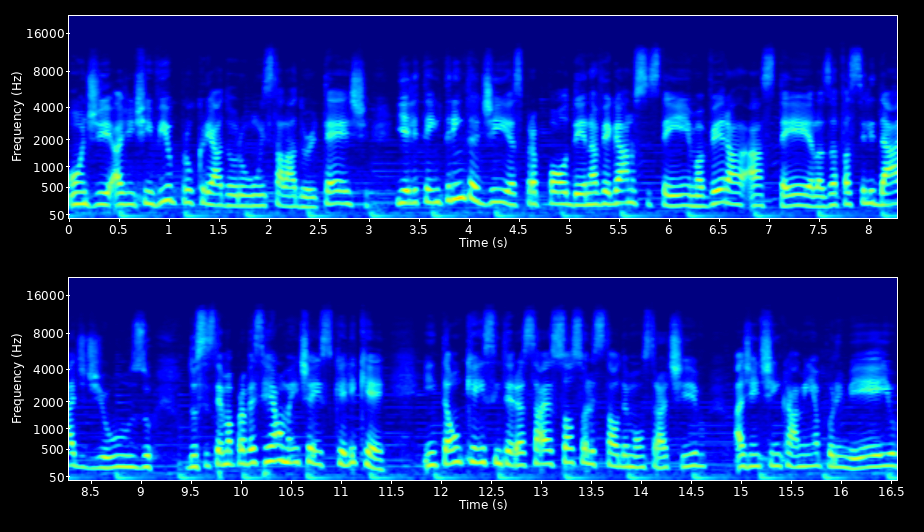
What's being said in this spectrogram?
onde a gente envia para o criador um instalador teste e ele tem 30 dias para poder navegar no sistema, ver a, as telas, a facilidade de uso do sistema para ver se realmente é isso que ele quer. Então, quem se interessar é só solicitar o demonstrativo, a gente encaminha por e-mail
